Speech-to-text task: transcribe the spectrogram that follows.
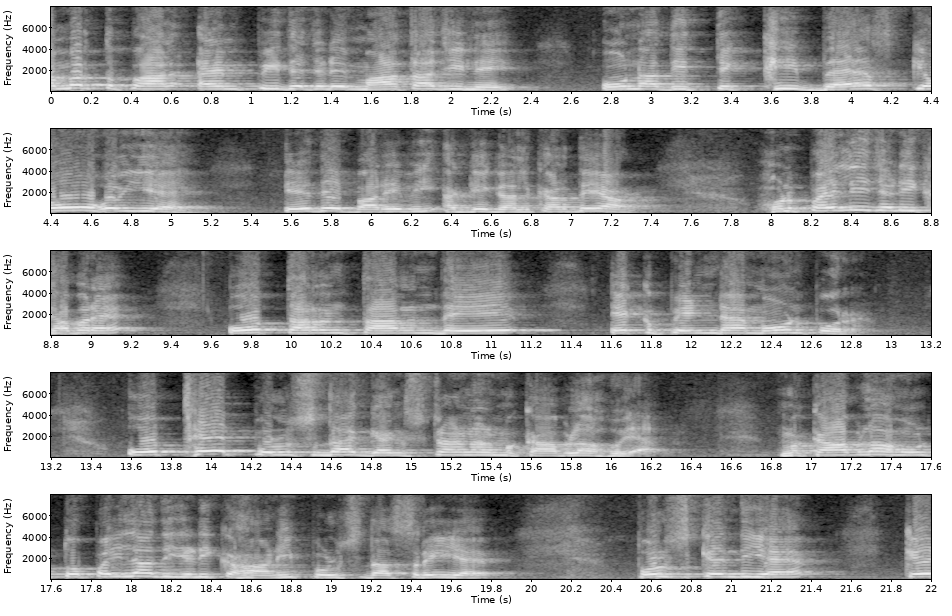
ਅਮਰਤਪਾਲ ਐਮਪੀ ਦੇ ਜਿਹੜੇ ਮਾਤਾ ਜੀ ਨੇ, ਉਹਨਾਂ ਦੀ ਤਿੱਖੀ ਬਹਿਸ ਕਿਉਂ ਹੋਈ ਹੈ, ਇਹਦੇ ਬਾਰੇ ਵੀ ਅੱਗੇ ਗੱਲ ਕਰਦੇ ਆ ਹੁਣ ਪਹਿਲੀ ਜਿਹੜੀ ਖਬਰ ਹੈ, ਉਹ ਤਰਨ ਤਾਰਨ ਦੇ ਇੱਕ ਪਿੰਡ ਹੈ ਮੋਹਨਪੁਰ। ਉੱਥੇ ਪੁਲਿਸ ਦਾ ਗੈਂਗਸਟਰਾਂ ਨਾਲ ਮੁਕਾਬਲਾ ਹੋਇਆ। ਮੁਕਾਬਲਾ ਹੋਣ ਤੋਂ ਪਹਿਲਾਂ ਦੀ ਜਿਹੜੀ ਕਹਾਣੀ ਪੁਲਿਸ ਦੱਸ ਰਹੀ ਹੈ ਪੁਲਿਸ ਕਹਿੰਦੀ ਹੈ ਕਿ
